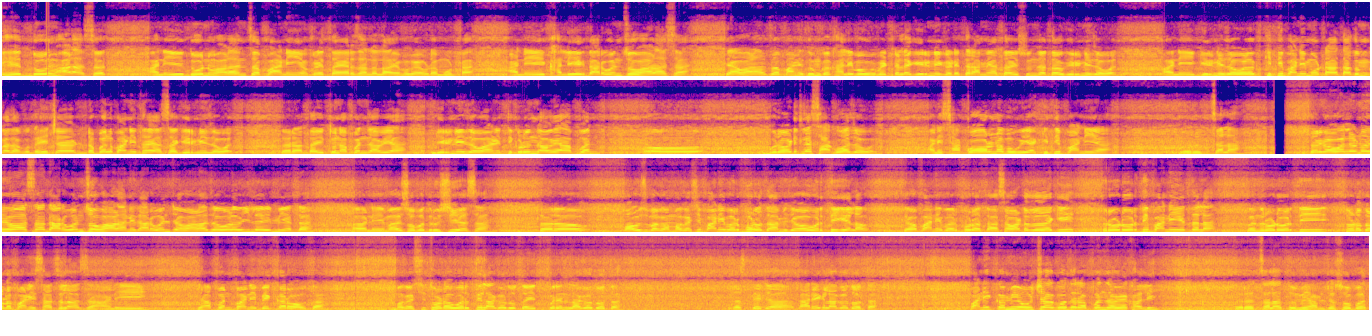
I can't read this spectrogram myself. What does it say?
हे दोन व्हाळ असत आणि दोन व्हाळांचं पाणी इकडे तयार झालेलं आहे बघा एवढा मोठा. आणि खाली एक दारवणचो व्हाळ असा. त्या व्हाळाचं पाणी तुमका खाली बघू भेटलं गिरणीकडे. तर आम्ही आता इसून जातो गिरणीजवळ. आणि गिरणीजवळ किती पाणी मोठा आता तुमका दाखवतो. ह्याच्या डबल पाणी थंय असा गिरणीजवळ. तर आता इथून आपण जाऊया गिरणीजवळ आणि तिकडून जाऊया आपण गुरवाडीतल्या साखवाजवळ आणि साखवावरनं बघूया किती पाणी या. तर चला. तर गावाला ह्यो असा दारवणचो व्हाळ आणि दारवणच्या व्हाळाजवळ इलं आहे मी आता. आणि माझ्यासोबत ऋषी असा. तर पाऊस बघा मगाशी पाणी भरपूर होतं. आम्ही जेव्हा वरती गेलो तेव्हा पाणी भरपूर होतं. असं वाटत होतं की रोडवरती पाणी येतला. पण रोडवरती थोडं थोडं पाणी साचलं असा आणि ह्या पण पाणी बेकार वाहता. मगाशी थोडा वरती लागत होता इथपर्यंत लागत होता. रस्त्याच्या धारेक लागत होता. पाणी कमी होऊच्या अगोदर आपण जाऊया खाली. तर चला तुम्ही आमच्यासोबत.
